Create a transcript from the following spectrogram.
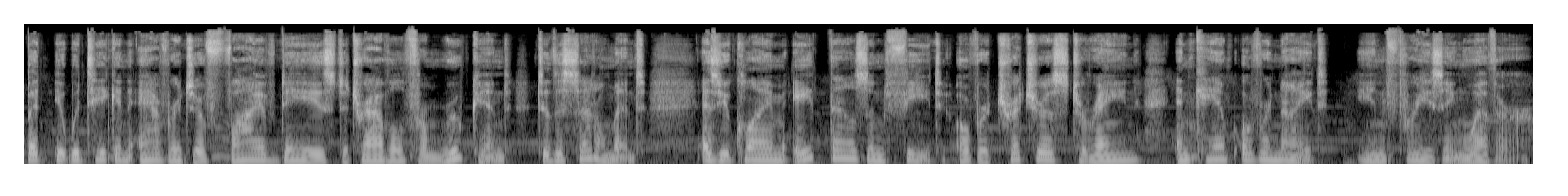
but it would take an average of five days to travel from Rupkund to the settlement as you climb 8,000 feet over treacherous terrain and camp overnight in freezing weather.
